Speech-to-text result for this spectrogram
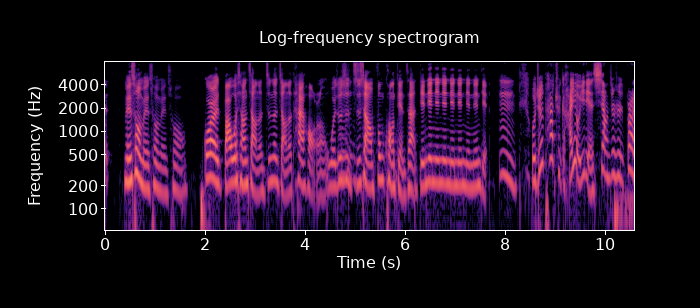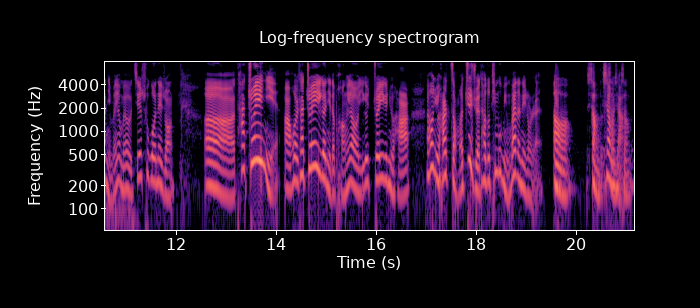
没错，没错，没错。郭儿把我想讲的真的讲的太好了，我就是只想疯狂点赞，点点点点点点点点点。嗯，我觉得 Patrick 还有一点像，就是不知道你们有没有接触过那种。呃，他追你啊，或者他追一个你的朋友，一个追一个女孩，然后女孩怎么拒绝他都听不明白的那种人啊，像的，像不像？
